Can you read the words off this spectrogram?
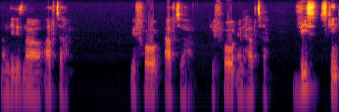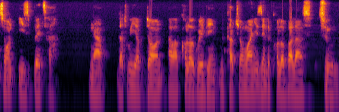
and this is now after. Before after. Before and after. This skin tone is better now that we have done our color grading in capture one using the color balance tool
